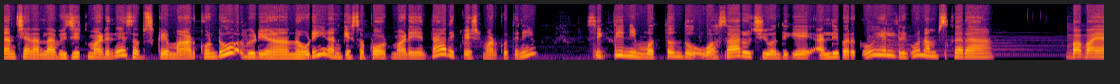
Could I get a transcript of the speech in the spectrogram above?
ನನ್ನ ಚಾನಲ್ನ ವಿಸಿಟ್ ಮಾಡಿದರೆ ಸಬ್ಸ್ಕ್ರೈಬ್ ಮಾಡಿಕೊಂಡು ವಿಡಿಯೋನ ನೋಡಿ, ನನಗೆ ಸಪೋರ್ಟ್ ಮಾಡಿ ಅಂತ ರಿಕ್ವೆಸ್ಟ್ ಮಾಡ್ಕೋತೀನಿ. ಸಿಗ್ತೀನಿ ಮತ್ತೊಂದು ಹೊಸ ರುಚಿಯೊಂದಿಗೆ ಅಲ್ಲಿವರೆಗೂ ಎಲ್ರಿಗೂ ನಮಸ್ಕಾರ. ಬಾಬಾಯ್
